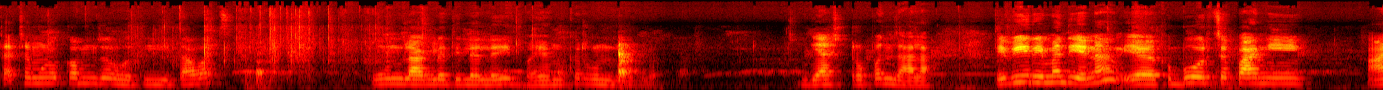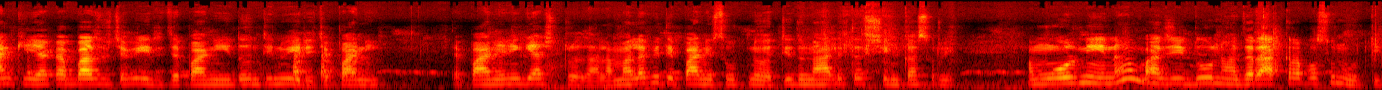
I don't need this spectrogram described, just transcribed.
त्याच्यामुळं कमजोर होती ही ऊन लागलं तिला लई भयंकर ऊन लागलं. गॅस्ट्रो पण झाला. ते विहिरीमध्ये आहे ना एक बोरचं पाणी आणखी एका बाजूच्या विहिरीचं पाणी दोन तीन विहिरीचं पाणी त्या पाण्याने गॅस्ट्रो झाला. मला बी ते पाणी सुटणं तिथून आले तर शिंका सुरू मोरणी आहे ना माझी दोन हजार अकरापासून होती.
